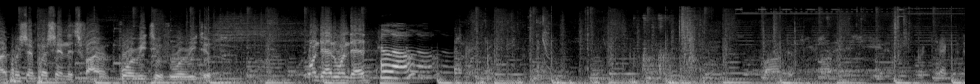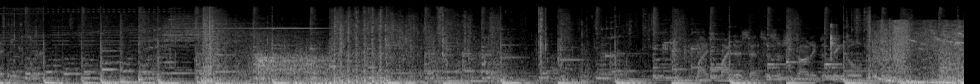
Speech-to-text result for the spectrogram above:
Alright, push in, push in. It's 5, 4v2, 4v2. One dead, one dead. Hello. My spider sensors are starting to tingle.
